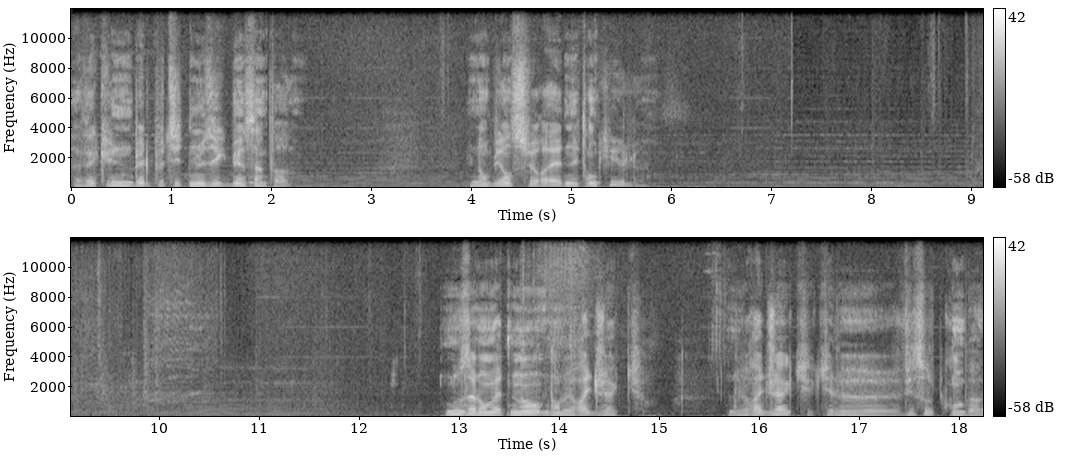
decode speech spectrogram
Avec une belle petite musique bien sympa. Une ambiance sereine et tranquille. Nous allons maintenant dans le Raidjack. Le Raidjack qui est le vaisseau de combat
